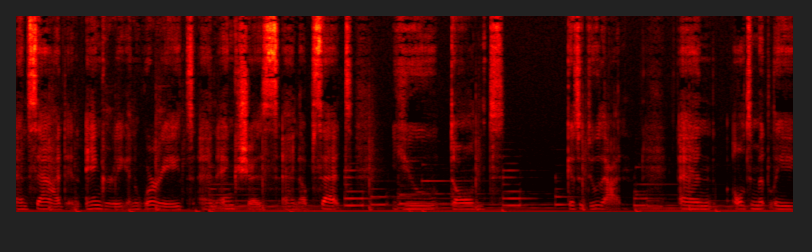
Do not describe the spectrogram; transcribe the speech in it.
and sad and angry and worried and anxious and upset, you don't get to do that. And ultimately,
